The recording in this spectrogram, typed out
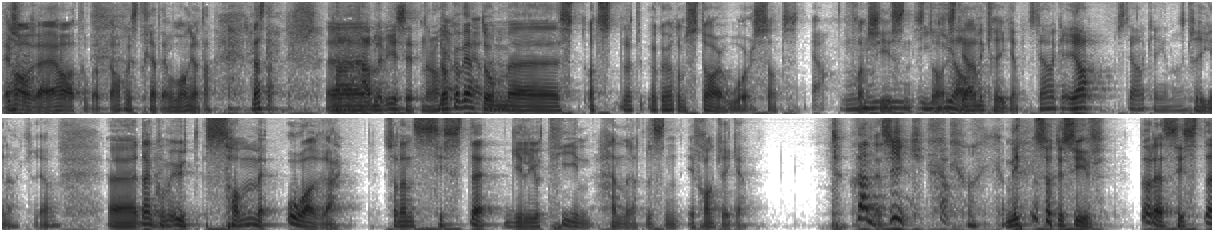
Jeg har, jeg har, jeg har faktisk tre til. Hvor mange er dette? Neste. Her, her Eh, ble vi sittende, da. dere vet om eh, at, Dere har hørt om Star Wars, sant? Ja. Franchisen. Star, ja. Stjernekrigen. Stjernekrigen. Ja, Stjernekrigen. også. Krigene. Ja. Eh, den kom ut samme året som den siste giljotinhenrettelsen i Frankrike. Den er syk! 1977. Da er det siste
